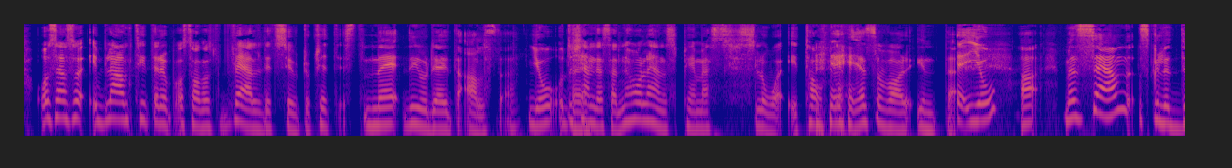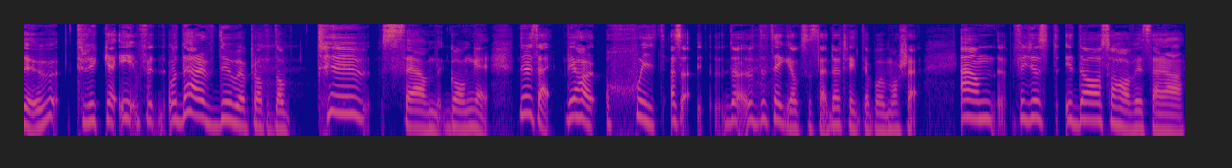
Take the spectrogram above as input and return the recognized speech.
och sen så ibland tittade du upp och sa något väldigt surt och kritiskt. Nej, det gjorde jag inte alls. Det. Jo, och då Nej. kände jag så här, nu håller hennes PMS slå i taket. Nej, så var det inte. Eh, Jo. Ja, men sen skulle du trycka in, för, och det här har du och jag pratat om tusen gånger. Nu är det så här, vi har skit, alltså, då, då tänker jag också så här, där tänkte jag på i morse. An, för just idag så har vi så här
